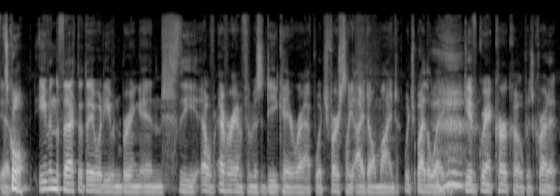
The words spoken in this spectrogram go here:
Yeah, It's cool. Even the fact that they would even bring in the ever infamous DK rap, which personally I don't mind. Which, by the way, give Grant Kirkhope his credit.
